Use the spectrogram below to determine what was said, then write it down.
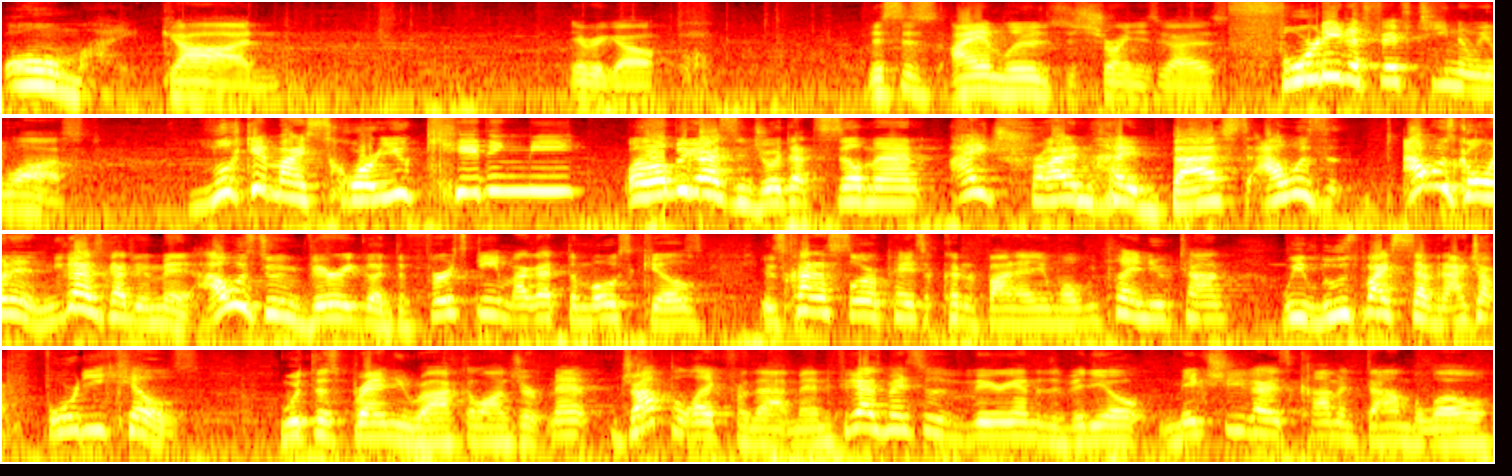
Oh my god. There we go. This is, I am literally destroying these guys. 40 to 15 and we lost. Look at my score. Are you kidding me? Well, I hope you guys enjoyed that still, man. I tried my best. I was, I was going in. You guys got to admit, I was doing very good. The first game, I got the most kills. It was kind of slower pace. I couldn't find anyone. We play Nuketown. We lose by seven. I dropped 40 kills with this brand new rocket launcher. Man, drop a like for that, man. If you guys made it to the very end of the video, make sure you guys comment down below.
